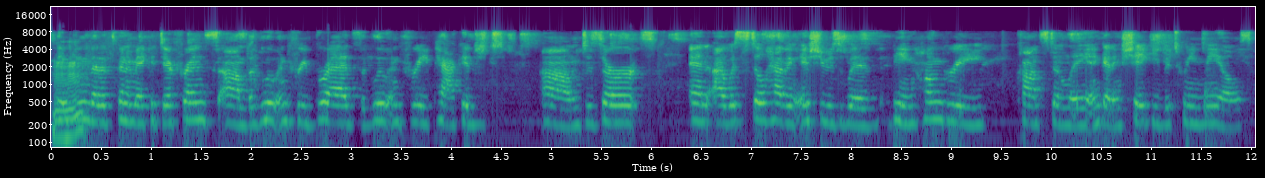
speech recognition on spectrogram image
thinking that it's going to make a difference. Um, the gluten-free breads, the gluten-free packaged um, desserts, and I was still having issues with being hungry constantly and getting shaky between meals.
